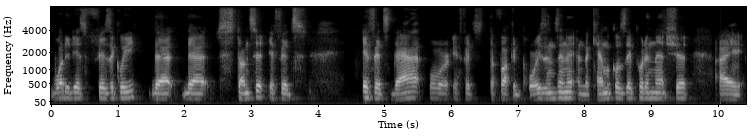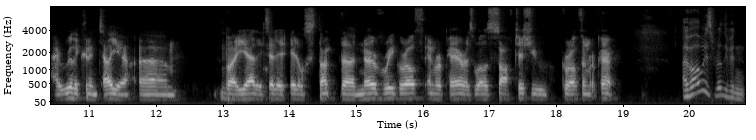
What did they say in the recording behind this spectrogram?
what it is physically that that stunts it. If it's if it's that or if it's the fucking poisons in it and the chemicals they put in that shit. I I really couldn't tell you. Um, Hmm. but yeah, they said it, it'll stunt the nerve regrowth and repair as well as soft tissue growth and repair. I've always really been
